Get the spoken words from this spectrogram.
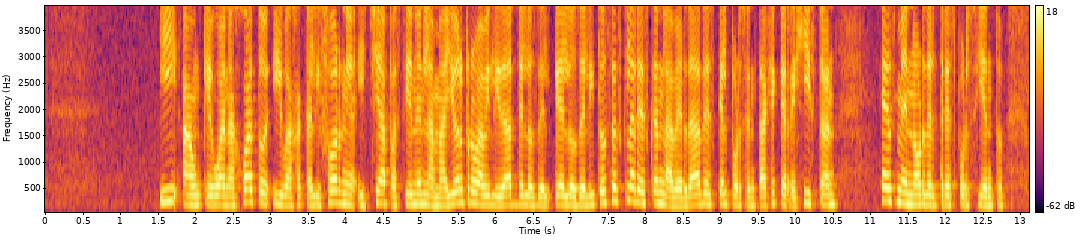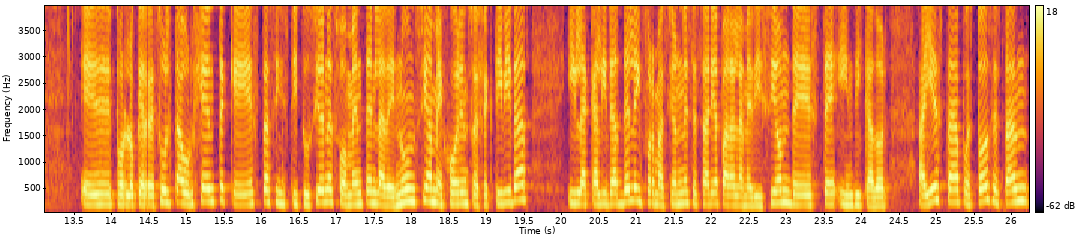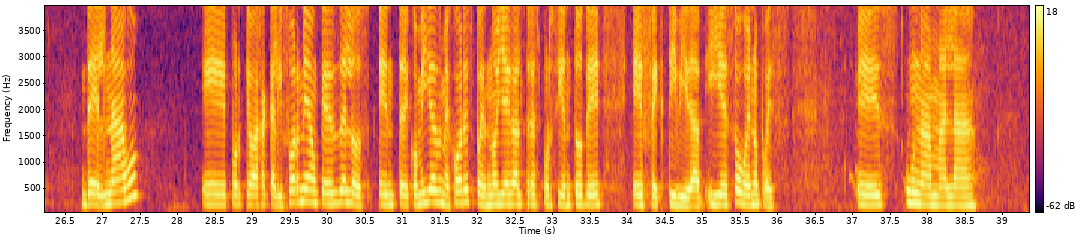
y aunque Guanajuato y Baja California y Chiapas tienen la mayor probabilidad de los que los delitos se esclarezcan, la verdad es que el porcentaje que registran es menor del 3%. Eh, por lo que resulta urgente que estas instituciones fomenten la denuncia, mejoren su efectividad y la calidad de la información necesaria para la medición de este indicador. Ahí está, pues todos están del nabo eh, porque Baja California, aunque es de los, entre comillas, mejores, pues no llega al 3% de efectividad. Y eso, bueno, pues es una mala,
